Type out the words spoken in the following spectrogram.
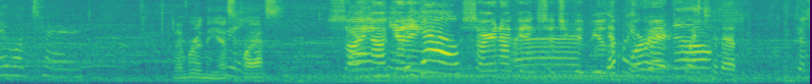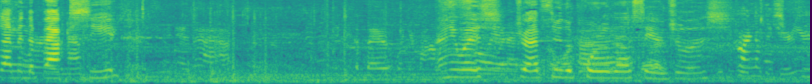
I will turn. Remember in the S class? Sorry, not getting. Sorry, not getting such a good view of the port right went, now. to the Because I'm in the back seat. I know that. We took a boat when your mom Anyways, drive through the port of Los Angeles. Carnival Jersey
